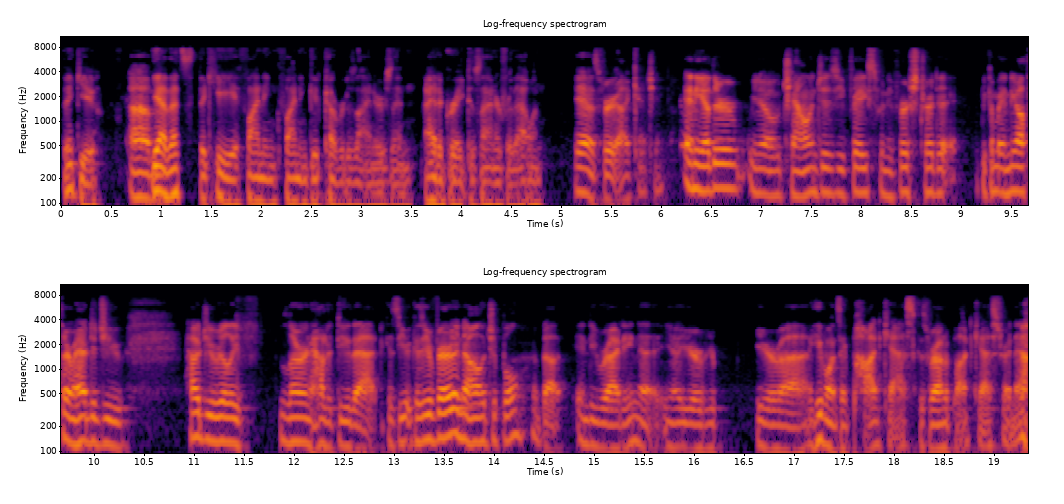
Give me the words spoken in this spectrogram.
thank you. Um, yeah, that's the key of finding finding good cover designers, and I had a great designer for that one. Yeah, it's very eye catching. Any other you know challenges you faced when you first tried to become an author? How did you how did you really f- learn how to do that? Because you because you're very knowledgeable about indie writing. Uh, you know your your your uh, he won't say podcast because we're on a podcast right now,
